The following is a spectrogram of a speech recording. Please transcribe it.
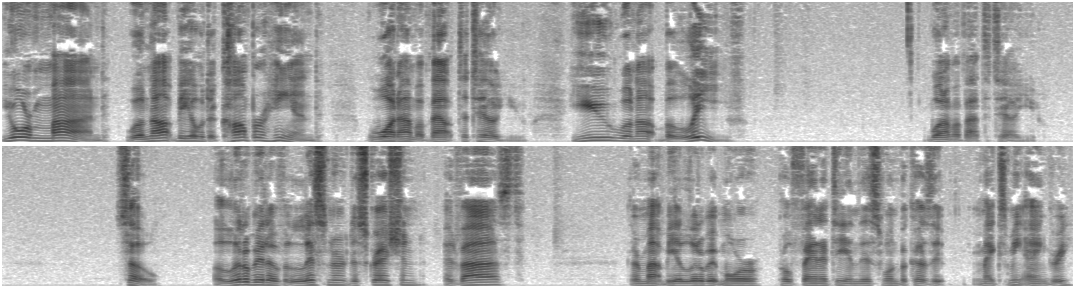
your mind will not be able to comprehend what I'm about to tell you. You will not believe what I'm about to tell you. So, a little bit of listener discretion advised. There might be a little bit more profanity in this one because it makes me angry.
